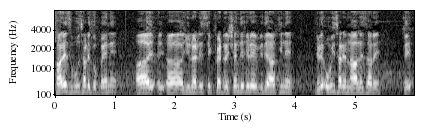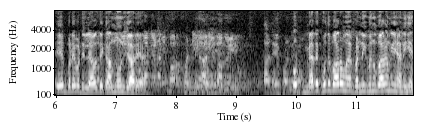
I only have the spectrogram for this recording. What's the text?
ਸਾਰੇ ਸਬੂਤ ਸਾਡੇ ਕੋਲ ਪਏ ਨੇ। ਯੂਨਾਈਟਿਡ ਸਿੱਖ ਫੈਡਰੇਸ਼ਨ ਦੇ ਜਿਹੜੇ ਵਿਦਿਆਰਥੀ ਨੇ ਜਿਹੜੇ ਉਹ ਵੀ ਸਾਡੇ ਨਾਲ ਨੇ ਸਾਰੇ। ਤੇ ਇਹ ਬੜੇ ਵੱਡੇ ਲੈਵਲ ਤੇ ਕੰਮ ਹੋਣ ਜਾ ਰਿਹਾ। ਹੈ ਤੁਹਾਡੇ ਉਹ ਮੈਂ ਤੇ ਖੁਦ ਬਾਹਰੋਂ ਆਇਆ ਫੰਡਿੰਗ ਮੈਨੂੰ ਬਾਹਰੋਂ ਕੀ ਆਣੀ ਹੈ?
